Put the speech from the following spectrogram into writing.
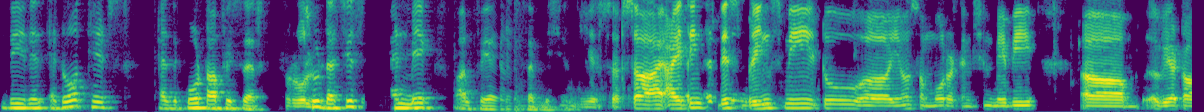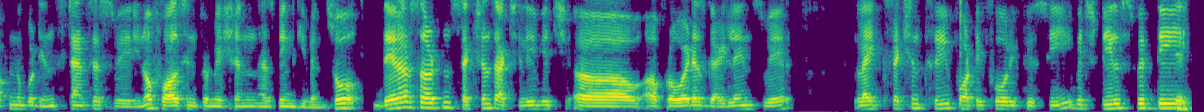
the advocates as the court officers Role. should assist and make unfair fair submissions. Yes, sir. So I, I think this brings me to uh, you know some more attention. Maybe uh, we are talking about instances where you know false information has been given. So there are certain sections actually which uh, uh provide us guidelines where like section 344 if you see which deals with the yes.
